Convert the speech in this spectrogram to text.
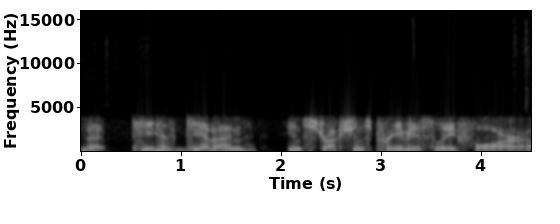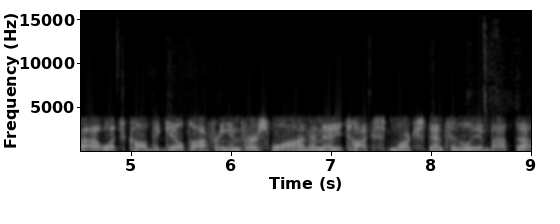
that he has given instructions previously for uh, what's called the guilt offering in verse 1, and then he talks more extensively about the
